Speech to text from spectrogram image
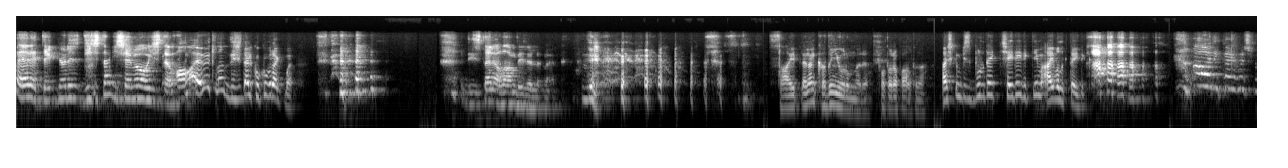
evet teknoloji, dijital işeme o işte. Aa evet lan dijital koku bırakma. dijital alan belirleme. Sahiplenen kadın yorumları fotoğraf altına. Aşkım biz burada şeydeydik değil mi? Ayvalık'taydık. Harikaymış bu.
